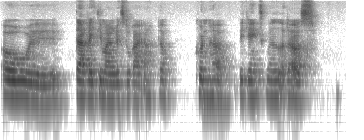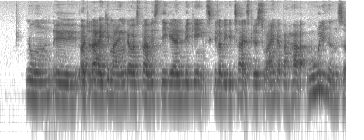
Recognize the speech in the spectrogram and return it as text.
Og øh, der er rigtig mange restauranter, der kun har vegansk mad, og der er også nogen, øh, og der er rigtig mange, der også bare, hvis det ikke er en vegansk eller vegetarisk restaurant, der bare har muligheden så.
